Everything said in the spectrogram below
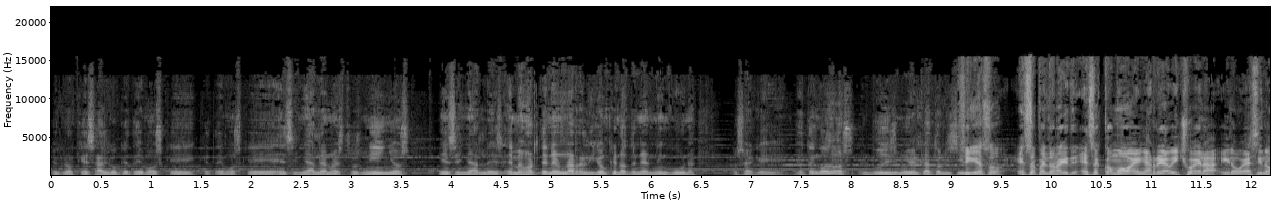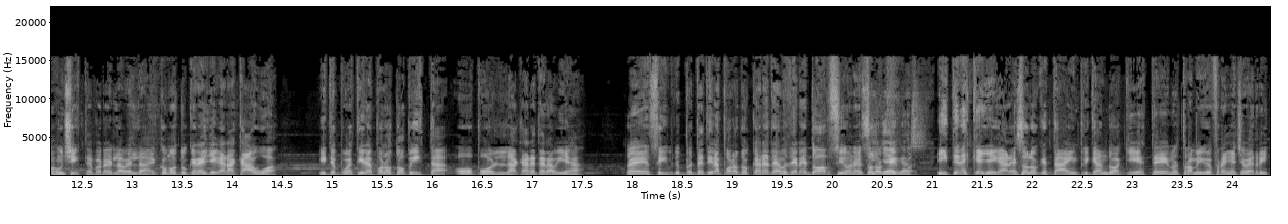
Yo creo que es algo que tenemos que, tenemos que enseñarle a nuestros niños y enseñarles. Es mejor tener una religión que no tener ninguna. O sea que yo tengo dos, el budismo y el catolicismo. Sí, eso, eso, perdona, eso es como en arriba bichuela, y lo voy a decir, no es un chiste, pero es la verdad. Es como tú quieres llegar a Cagua y te puedes tirar por la autopista o por la carretera vieja. Entonces, si te tiras por las dos carreteras, tienes dos opciones. Eso y, lo que, y tienes que llegar. Eso es lo que está implicando aquí este nuestro amigo Efraín Echeverry.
